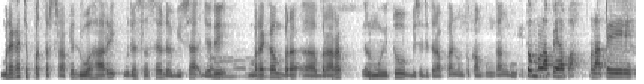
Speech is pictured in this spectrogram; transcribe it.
mereka cepat terserapnya dua hari udah selesai udah bisa. Jadi mereka ber- eh, berharap ilmu itu bisa diterapkan untuk kampung tangguh. Itu melatih apa? Melatih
